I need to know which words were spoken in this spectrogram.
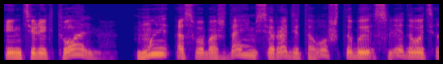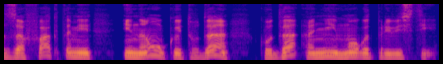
Интеллектуально мы освобождаемся ради того, чтобы следовать за фактами и наукой туда, куда они могут привести,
